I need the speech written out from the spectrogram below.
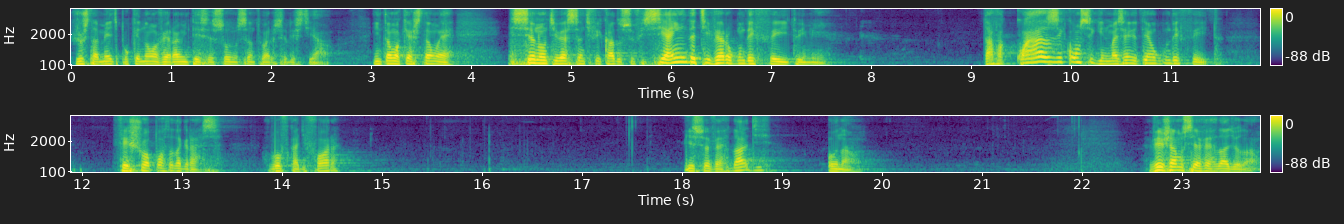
justamente porque não haverá um intercessor no santuário celestial. Então a questão é: se eu não tiver santificado o suficiente, se ainda tiver algum defeito em mim, Estava quase conseguindo, mas ainda tem algum defeito. Fechou a porta da graça. Vou ficar de fora? Isso é verdade ou não? Vejamos se é verdade ou não.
